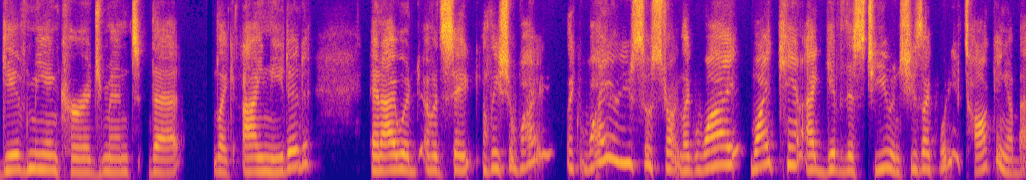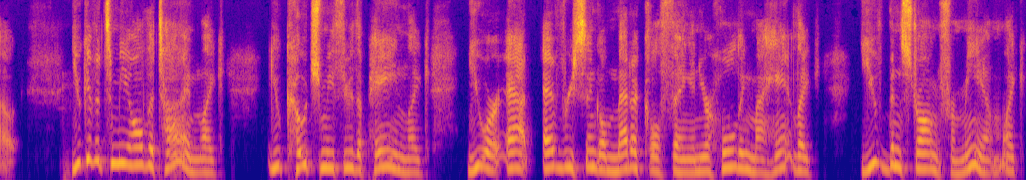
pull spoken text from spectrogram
give me encouragement that like I needed. And I would I would say, Alicia, why like why are you so strong? Like why why can't I give this to you? And she's like, what are you talking about? Hmm. You give it to me all the time. Like you coach me through the pain. Like you are at every single medical thing and you're holding my hand. Like you've been strong for me. I'm like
